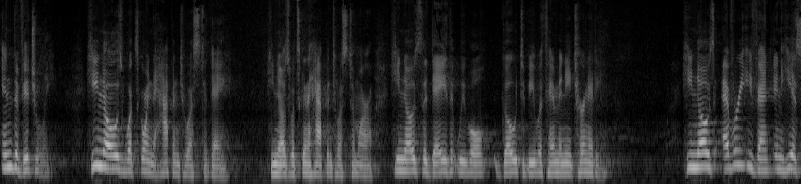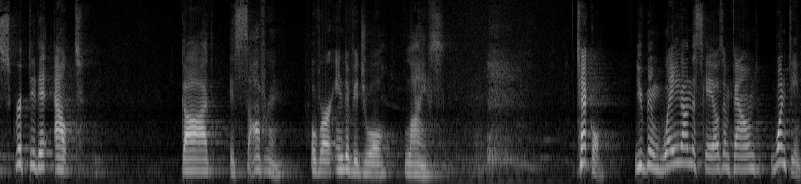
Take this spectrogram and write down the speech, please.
individually. He knows what's going to happen to us today. He knows what's going to happen to us tomorrow. He knows the day that we will go to be with Him in eternity. He knows every event and He has scripted it out. God is sovereign over our individual lives. Tekel, you've been weighed on the scales and found wanting.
